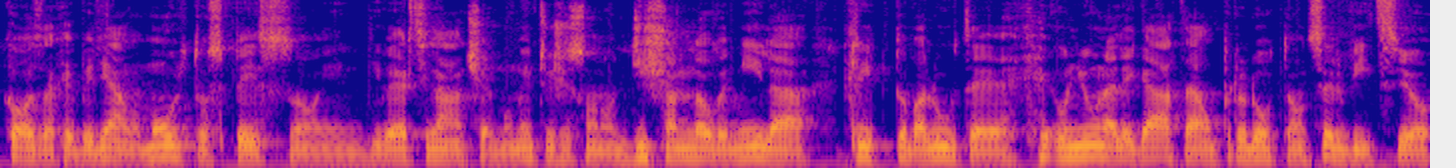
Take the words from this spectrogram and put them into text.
cosa che vediamo molto spesso in diversi lanci, al momento ci sono 19.000 criptovalute, ognuna legata a un prodotto, a un servizio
